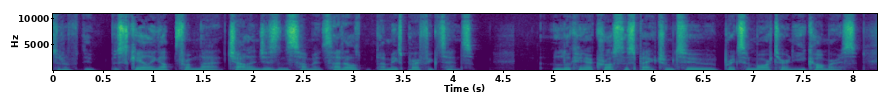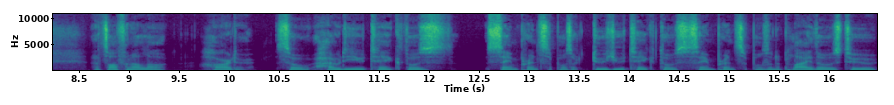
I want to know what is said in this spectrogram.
sort of scaling up from that, challenges and summits. That, all, that makes perfect sense. Looking across the spectrum to bricks and mortar and e commerce, that's often a lot harder. So, how do you take those same principles, or do you take those same principles and apply those to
